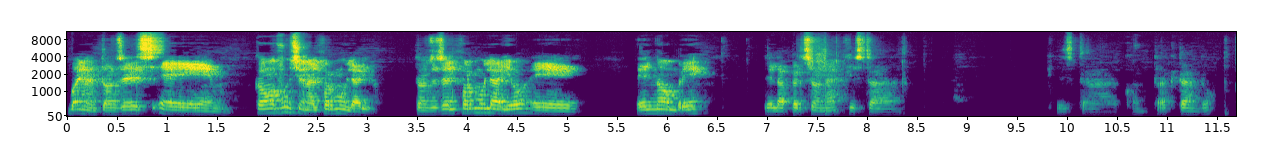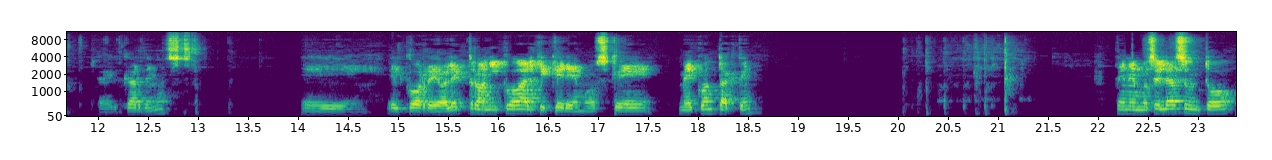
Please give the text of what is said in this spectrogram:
bueno, entonces, eh, ¿cómo funciona el formulario? Entonces, el formulario, eh, el nombre de la persona que está, que está contactando, Jair Cárdenas, eh, el correo electrónico al que queremos que me contacten. Tenemos el asunto,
